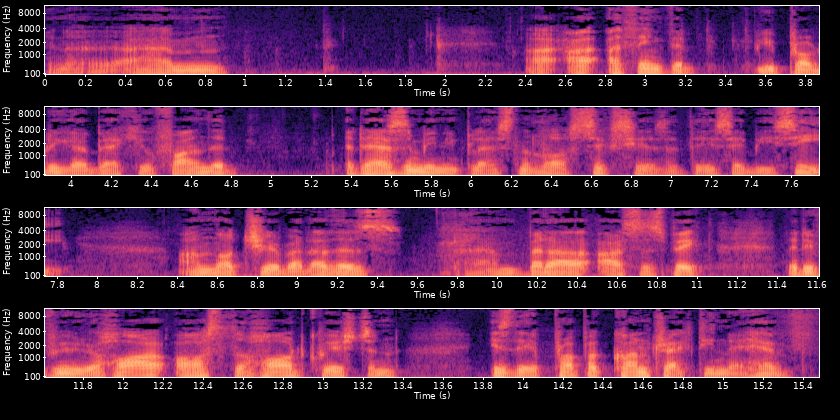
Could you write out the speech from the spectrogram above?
You know, um, I, I think that you probably go back, you'll find that it hasn't been in place in the last six years at the SABC. I'm not sure about others, um, but I, I, suspect that if we were to ask the hard question, is there proper contracting that have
